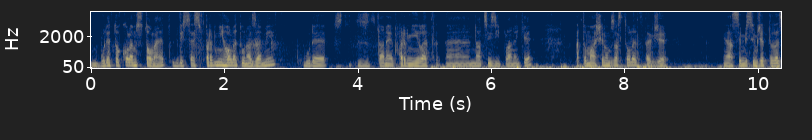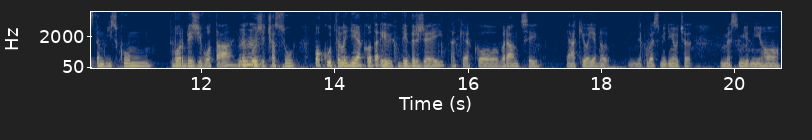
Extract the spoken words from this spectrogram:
bude to kolem 100 let, kdy se z prvního letu na Zemi bude stane první let eh, na cizí planetě a to máš jenom za 100 let, takže já si myslím, že tenhle ten výzkum tvorby života, mm-hmm. jakože času, pokud lidi jako tady vydržej, tak jako v rámci nějakého jedno, jako vesmírného, ča, vesmírného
